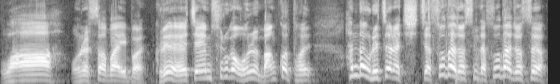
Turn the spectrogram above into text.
와, 오늘 서바이벌. 그래, 잼수루가 오늘 마음껏 더 한다고 그랬잖아. 진짜 쏟아졌습니다. 쏟아졌어요.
